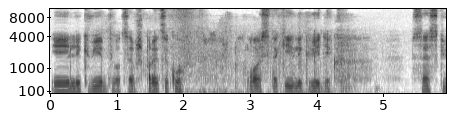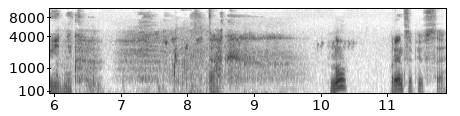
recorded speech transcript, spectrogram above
І ліквід, оце в шприцику. Ось такий ліквідик. Все сквідник. Так. Ну, в принципі, все.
